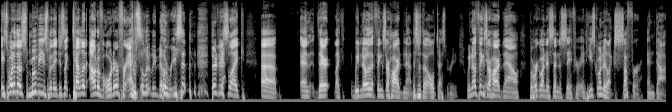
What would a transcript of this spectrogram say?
It's one of those movies where they just like tell it out of order for absolutely no reason. They're just like, uh, and they're like, we know that things are hard now. This is the Old Testament reading. We know things Yeah. are hard now, but we're going to send a savior, and he's going to like suffer and die.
